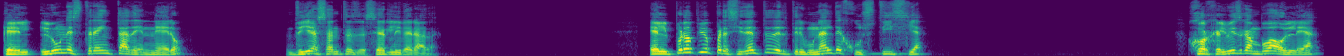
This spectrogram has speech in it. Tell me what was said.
que el lunes 30 de enero, días antes de ser liberada, el propio presidente del Tribunal de Justicia, Jorge Luis Gamboa Olea,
